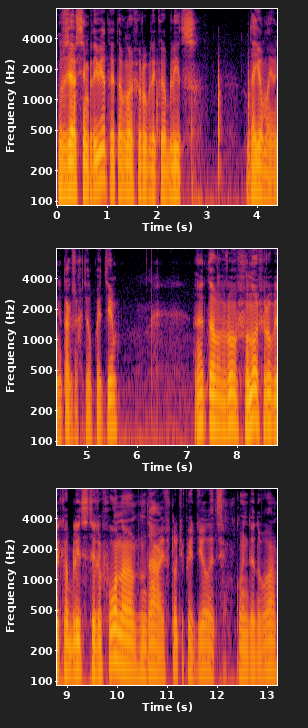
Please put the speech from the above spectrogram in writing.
Друзья, всем привет! Это вновь рубрика Блиц. Да ё-моё, не так же хотел пойти. Это вновь рубрика Блиц телефона. Да, и что теперь делать? Конь D2.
